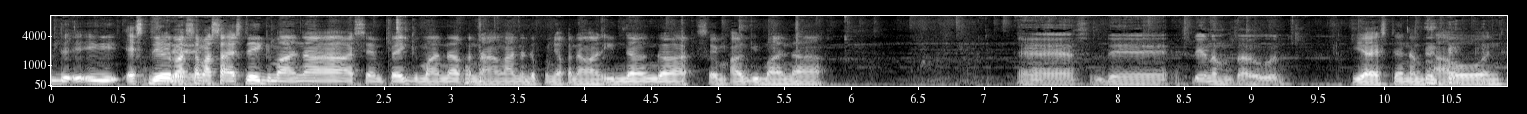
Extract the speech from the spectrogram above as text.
di- SD masa-masa SD gimana, SMP gimana, kenangan ada punya kenangan indah enggak, SMA gimana? SD SD 6 tahun. Ya SD 6 tahun.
